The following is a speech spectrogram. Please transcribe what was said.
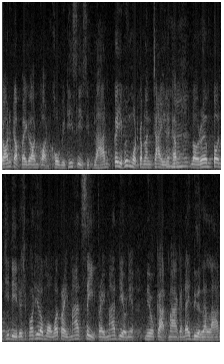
ย้อนกลับไปตอนก่อนโควิดที่ 40 ล้าน ก็อย่าเพิ่งหมดกำลังใจนะครับ เราเริ่มต้นที่ดีโดยเฉพาะที่เรามองว่าไตรมาส 4 ไตรมาสเดียวเนี่ยมีโอกาสมากันได้เดือนละล้าน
